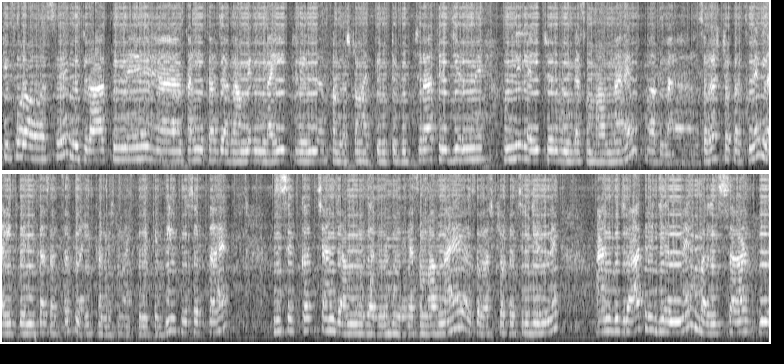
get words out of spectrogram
24 आवर्स में गुजरात में कहीं का जगह में light rain thunderstorm activity Gujarat region में ओनली लाइट रेन होने का संभावना है और सौराष्ट्र कच्छ में लाइट रेन का साथ साथ लाइट थंडरस्टॉर्म एक्टिविटी भी हो सकता है। जिससे कच्छ एंड जामनगर में होने का संभावना है सौराष्ट्र कच्छ रीजन में एंड गुजरात रीजन में वलसाड अ,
